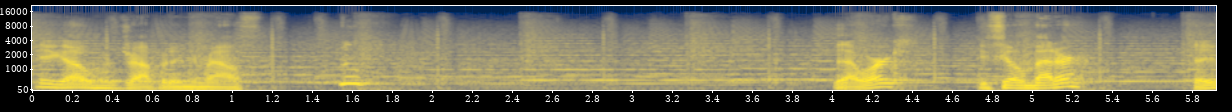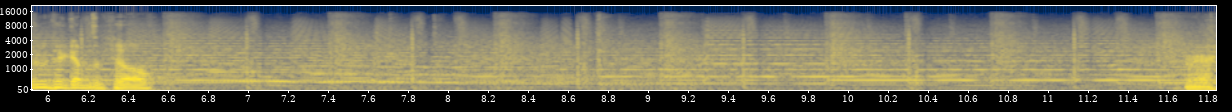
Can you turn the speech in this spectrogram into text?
Here you go. Drop it in your mouth. Did that work? You feeling better? Did I even pick up the pill? Come Here.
